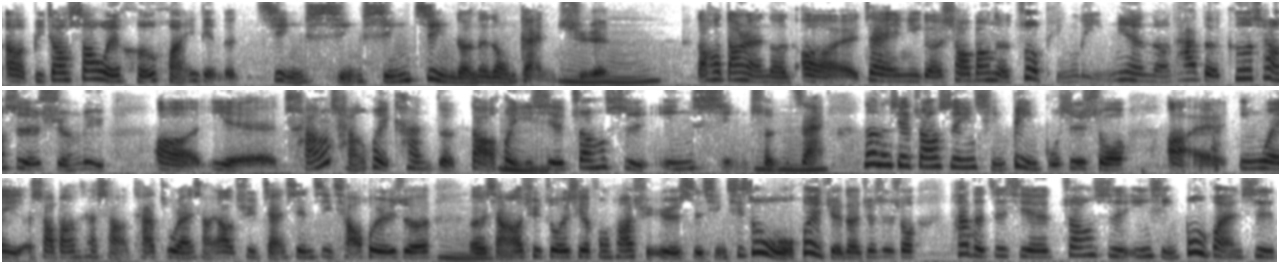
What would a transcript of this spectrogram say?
呃比较稍微和缓一点的进行行进的那种感觉。嗯、然后当然呢，呃，在那个肖邦的作品里面呢，他的歌唱式的旋律。呃，也常常会看得到，会一些装饰音型存在。嗯、那那些装饰音型，并不是说，呃，因为肖邦他想他突然想要去展现技巧，或者说，呃，想要去做一些风花雪月的事情。其实我会觉得，就是说，他的这些装饰音型，不管是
